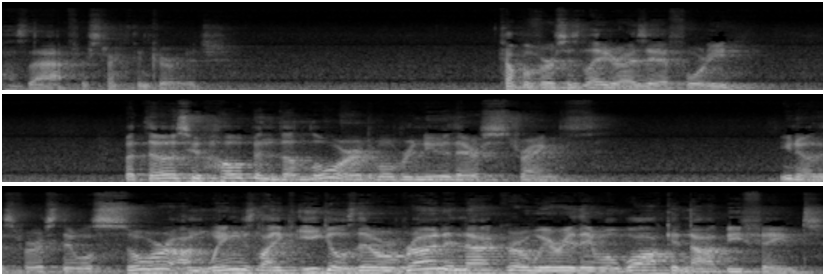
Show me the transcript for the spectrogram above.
How's that for strength and courage? A couple verses later, Isaiah 40. But those who hope in the Lord will renew their strength. You know this verse. They will soar on wings like eagles. They will run and not grow weary. They will walk and not be faint.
